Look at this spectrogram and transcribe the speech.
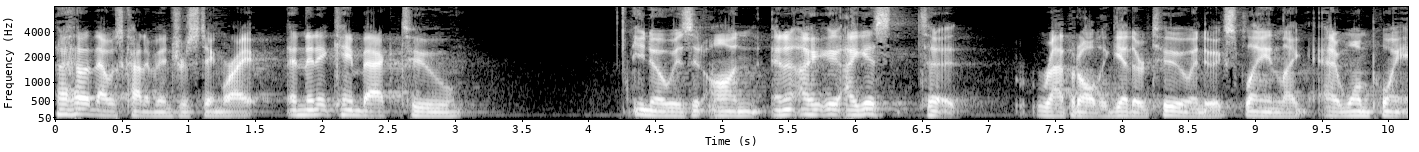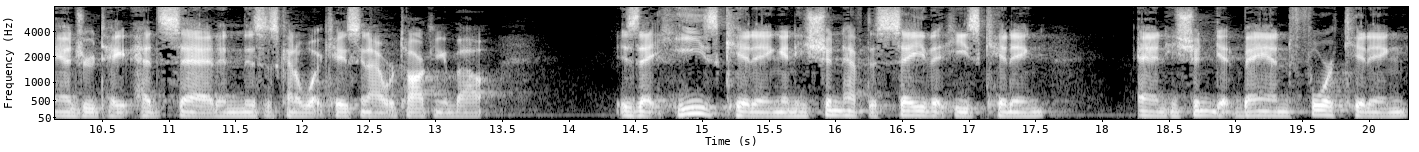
I thought that was kind of interesting, right? And then it came back to, you know, is it on? And I, I guess to wrap it all together too, and to explain, like at one point Andrew Tate had said, and this is kind of what Casey and I were talking about, is that he's kidding, and he shouldn't have to say that he's kidding, and he shouldn't get banned for kidding,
